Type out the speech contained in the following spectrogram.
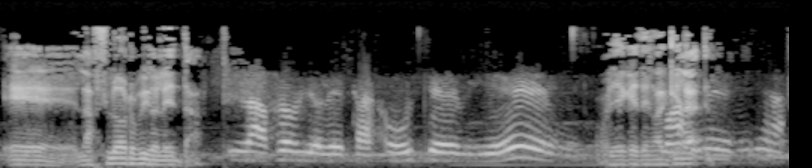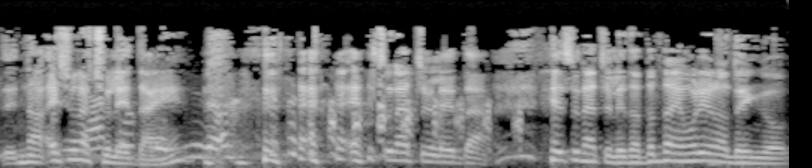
eh, la flor violeta. La flor violeta, uy, qué bien. Oye, que tengo aquí la... Mía. No, es una chuleta, ¿eh? es una chuleta, es una chuleta, tanta memoria no tengo.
